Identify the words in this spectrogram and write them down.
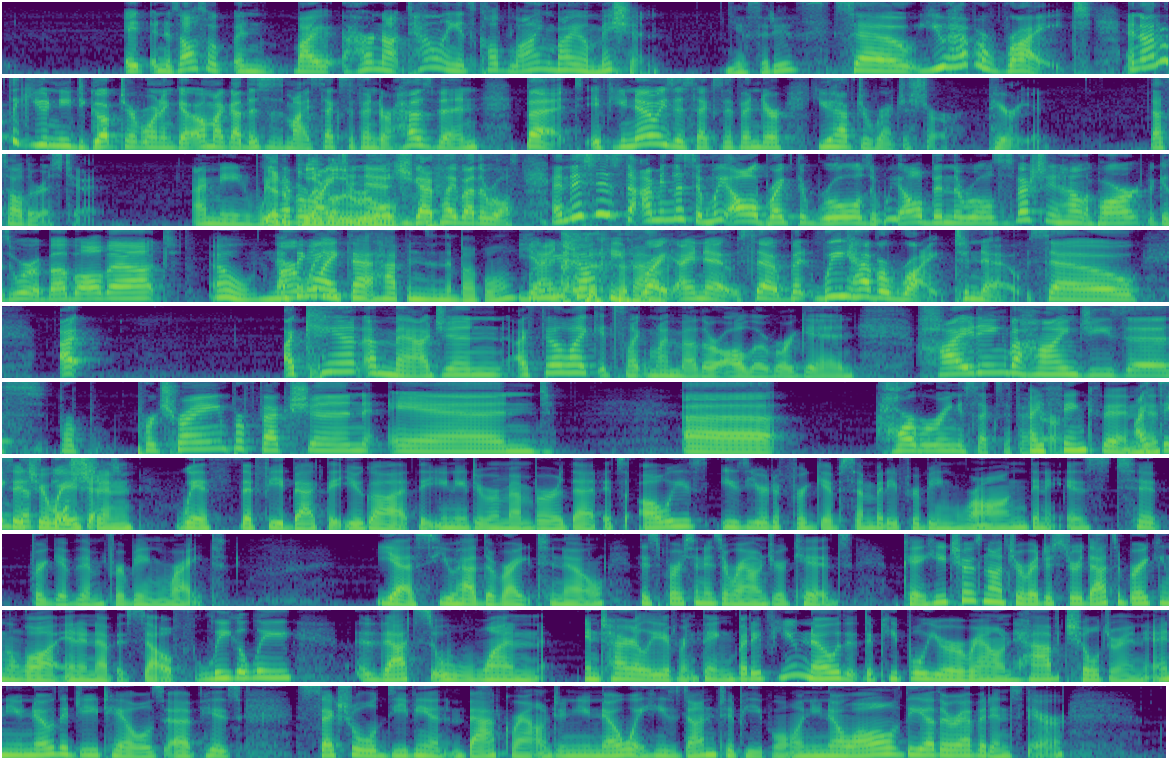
it and it's also and by her not telling, it's called lying by omission. Yes, it is. So you have a right. And I don't think you need to go up to everyone and go, "Oh my god, this is my sex offender husband." But if you know he's a sex offender, you have to register. Period. That's all there is to it. I mean, we have a right to the know. You got to play by the rules. And this is, the, I mean, listen, we all break the rules and we all bend the rules, especially in Highland Park because we're above all that. Oh, nothing like that happens in the bubble. Yeah, what I are you talking about? right, I know. So, but we have a right to know. So, I can't imagine. I feel like it's like my mother all over again, hiding behind Jesus, per- portraying perfection and uh harboring a sex offender. I think that in I this think that's bullshit. situation, with the feedback that you got, that you need to remember that it's always easier to forgive somebody for being wrong than it is to forgive them for being right. Yes, you had the right to know this person is around your kids. Okay, he chose not to register. That's breaking the law in and of itself. Legally, that's one entirely different thing. But if you know that the people you're around have children and you know the details of his sexual deviant background and you know what he's done to people and you know all of the other evidence there,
